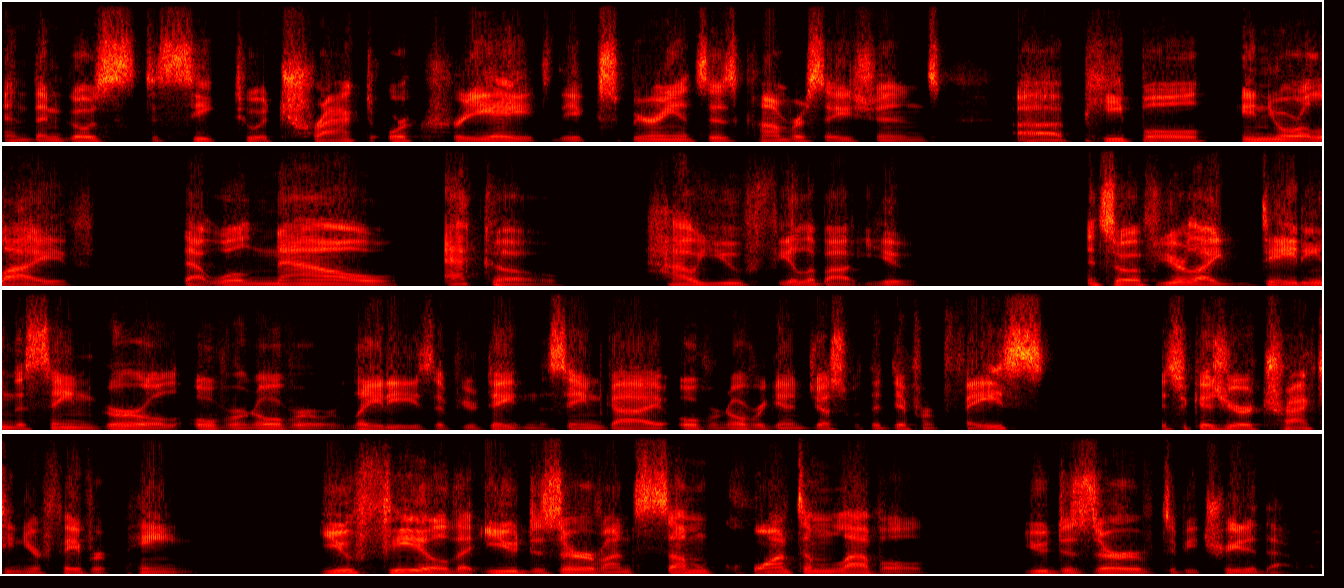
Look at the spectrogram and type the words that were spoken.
and then goes to seek to attract or create the experiences, conversations, uh, people in your life that will now echo how you feel about you. And so if you're like dating the same girl over and over, ladies, if you're dating the same guy over and over again, just with a different face, it's because you're attracting your favorite pain. You feel that you deserve, on some quantum level, you deserve to be treated that way.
